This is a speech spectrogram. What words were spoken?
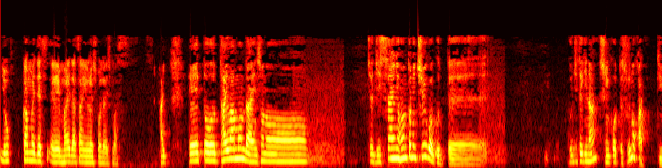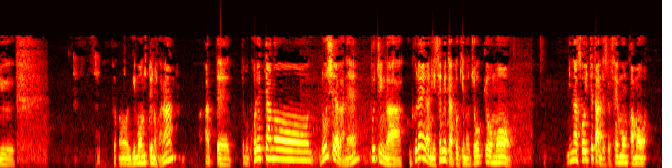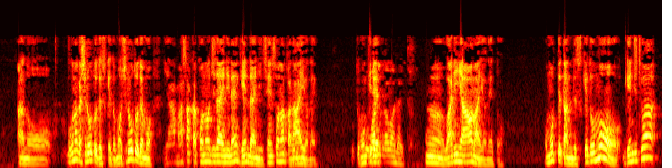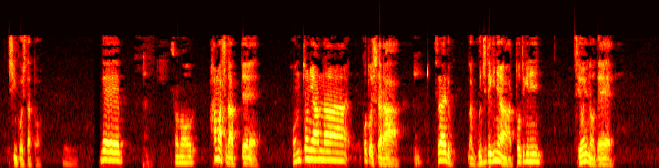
4日目です。えー、前田さんよろしくお願いします。はいえっ、と、台湾問題、その、じゃあ実際に本当に中国って、軍事的な侵攻ってするのかっていう、その疑問っていうのかな？あって、でもこれってあの、ロシアがね、プーチンがウクライナに攻めた時の状況も、みんなそう言ってたんですよ、専門家も。あの、僕なんか素人ですけども、素人でも、いや、まさかこの時代にね、現代に戦争なんかないよね。と本気で割り、合わないと。うん、割に合わないよね、と思ってたんですけども、現実は進行したと。うんで、その、ハマスだって、本当にあんなことしたら、イスラエルが軍事的には圧倒的に強いので、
